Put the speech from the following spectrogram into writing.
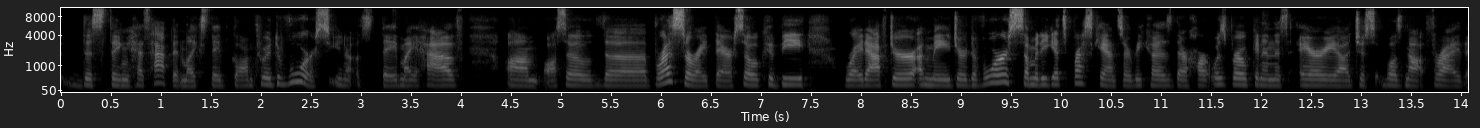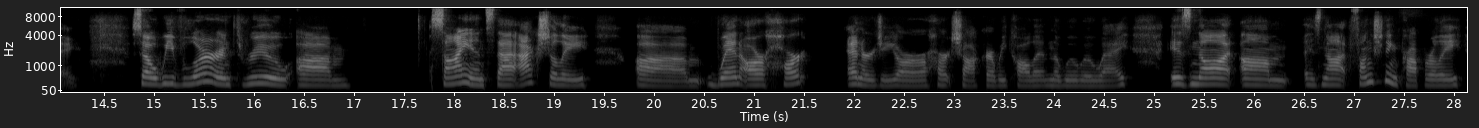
this thing has happened. Like they've gone through a divorce you know they might have um, also the breasts are right there. So it could be right after a major divorce somebody gets breast cancer because their heart was broken in this area just was not thriving. So we've learned through um, science that actually um, when our heart energy or our heart chakra we call it in the woo woo way is not um is not functioning properly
